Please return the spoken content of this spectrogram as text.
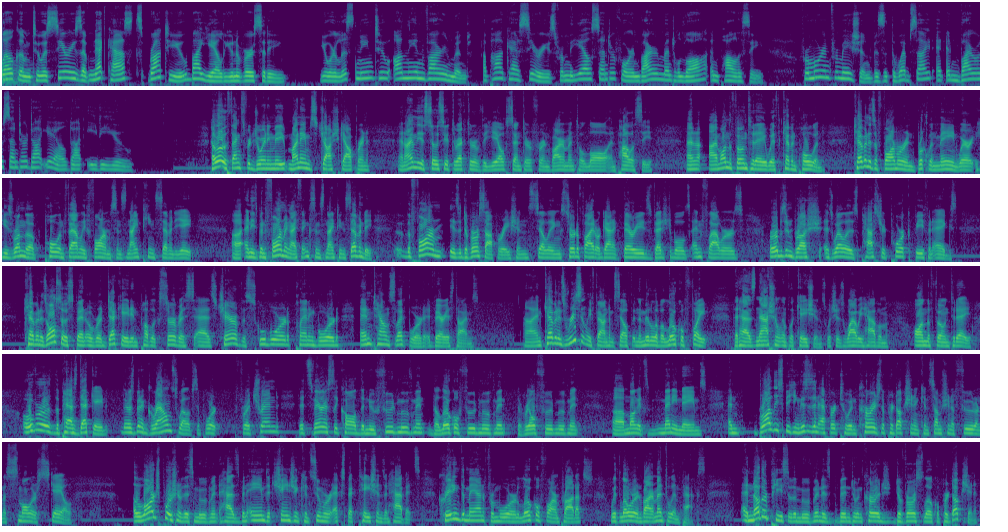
Welcome to a series of netcasts brought to you by Yale University. You are listening to On the Environment, a podcast series from the Yale Center for Environmental Law and Policy. For more information, visit the website at envirocenter.yale.edu. Hello, thanks for joining me. My name is Josh Galperin, and I'm the Associate Director of the Yale Center for Environmental Law and Policy. And I'm on the phone today with Kevin Poland. Kevin is a farmer in Brooklin, Maine, where he's run the Poland family farm since 1978. Uh, and he's been farming, I think, since 1970. The farm is a diverse operation, selling certified organic berries, vegetables, and flowers, herbs and brush, as well as pastured pork, beef, and eggs. Kevin has also spent over a decade in public service as chair of the school board, planning board, and town select board at various times. Uh, and Kevin has recently found himself in the middle of a local fight that has national implications, which is why we have him on the phone today. Over the past decade, there's been a groundswell of support for a trend that's variously called the New Food Movement, the Local Food Movement, the Real Food Movement, uh, among its many names. And broadly speaking, this is an effort to encourage the production and consumption of food on a smaller scale. A large portion of this movement has been aimed at changing consumer expectations and habits, creating demand for more local farm products with lower environmental impacts. Another piece of the movement has been to encourage diverse local production.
